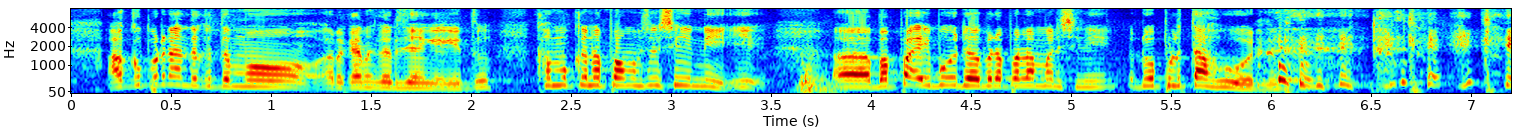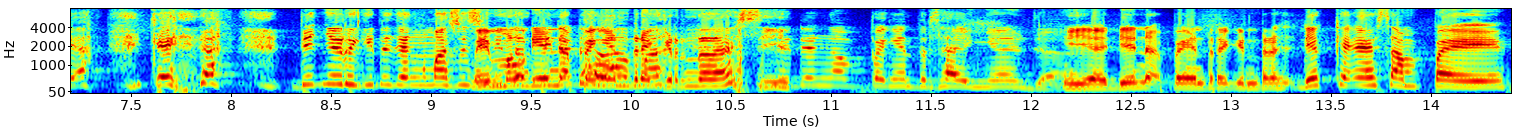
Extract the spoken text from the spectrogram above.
Aku pernah tuh ketemu rekan kerja yang kayak gitu. Kamu kenapa masuk sini? I- eh, Bapak Ibu udah berapa lama di sini? 20 tahun. kayak kayak dia nyuruh kita jangan masuk sini. Memang dia nggak udah pengen lama. regenerasi. Iya, dia nggak pengen tersaingi aja. Iya, dia nak pengen regenerasi. Dia kayak sampai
